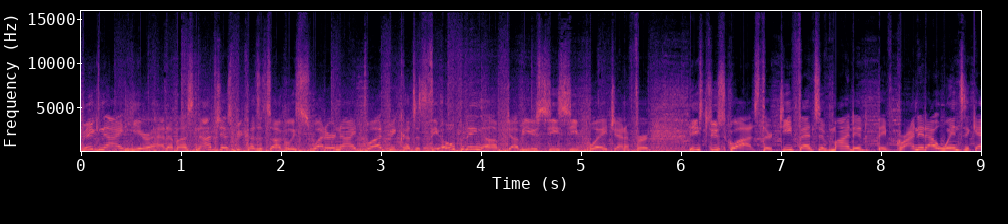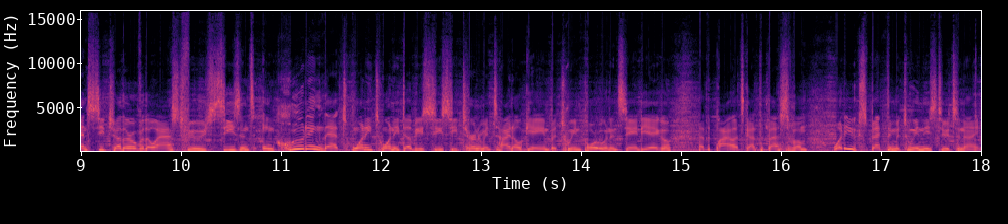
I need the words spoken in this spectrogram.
Big night here ahead of us, not just because it's ugly sweater night, but because it's the opening of WCC play, Jennifer. These two squads, they're defensive minded. They've grinded out wins against each other over the last few seasons, including that 2020 WCC tournament title game between Portland and San Diego that the Pilots got the best of them. What are you expecting between these two tonight?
